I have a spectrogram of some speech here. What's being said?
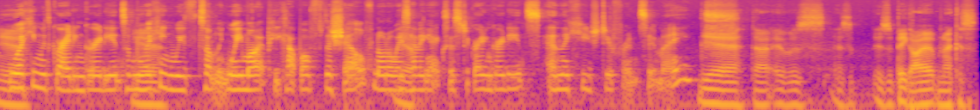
Yeah. working with great ingredients and Yeah. working with something we might pick up off the shelf, not always Yeah. having access to great ingredients, and the huge difference it makes. Yeah, that it was it was a, it was a big eye opener because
